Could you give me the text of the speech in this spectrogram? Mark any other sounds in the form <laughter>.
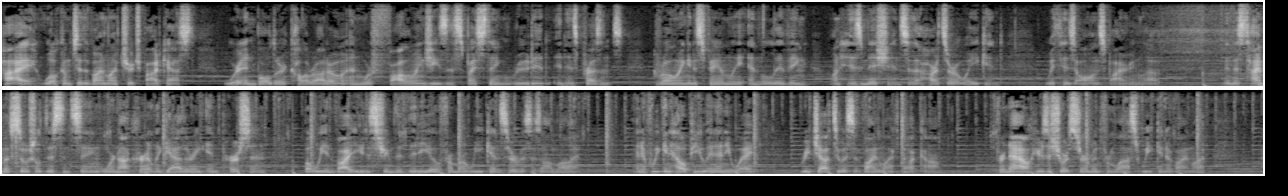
Hi, welcome to the Vine Life Church podcast. We're in Boulder, Colorado, and we're following Jesus by staying rooted in his presence, growing in his family, and living on his mission so that hearts are awakened with his awe inspiring love. In this time of social distancing, we're not currently gathering in person, but we invite you to stream the video from our weekend services online. And if we can help you in any way, reach out to us at vinelife.com. For now, here's a short sermon from last weekend at Vine Life.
